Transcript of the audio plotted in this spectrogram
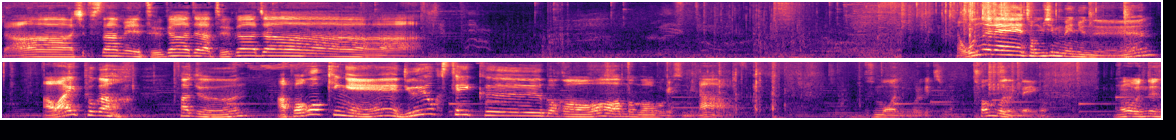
자 13일. 들어가자 들어가자 자, 오늘의 점심 메뉴는 아 와이프가 사준 아 버거킹의 뉴욕 스테이크 버거 한번 먹어보겠습니다. 무슨 버거인지 모르겠지만 처음 보는데 이거. 어 근데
